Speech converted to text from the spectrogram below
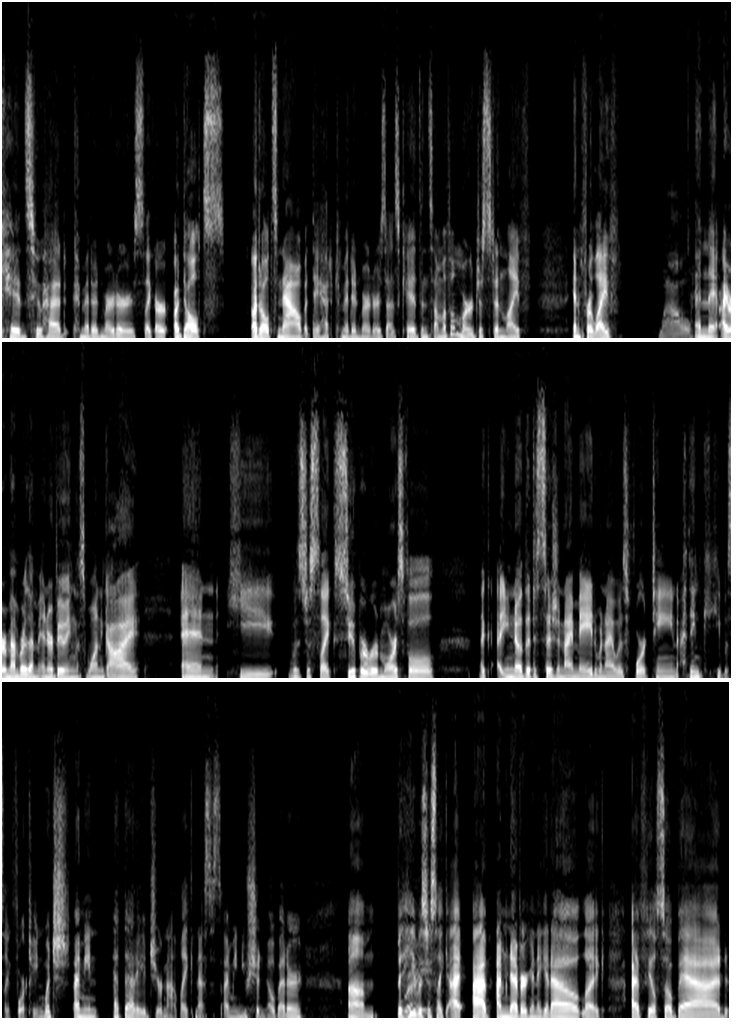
kids who had committed murders, like or adults, adults now, but they had committed murders as kids, and some of them were just in life, in for life. wow And they, I remember them interviewing this one guy, and he was just like super remorseful. Like, you know, the decision I made when I was 14, I think he was like 14, which I mean, at that age, you're not like necessary. I mean, you should know better. Um, but he was just like, I, I, I'm never gonna get out. Like, I feel so bad.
